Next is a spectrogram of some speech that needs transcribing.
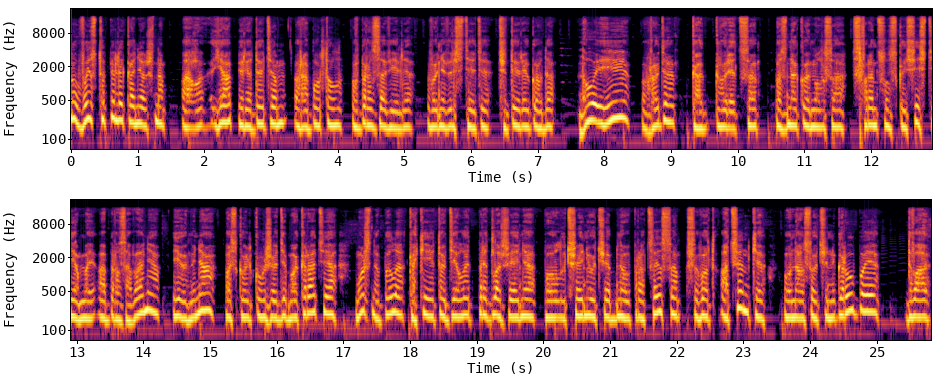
Ну, выступили, конечно, а я перед этим работал в Браззавиле в университете 4 года. Ну и вроде, как говорится, познакомился с французской системой образования, и у меня, поскольку уже демократия, можно было какие-то делать предложения по улучшению учебного процесса. Вот оценки у нас очень грубые, два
